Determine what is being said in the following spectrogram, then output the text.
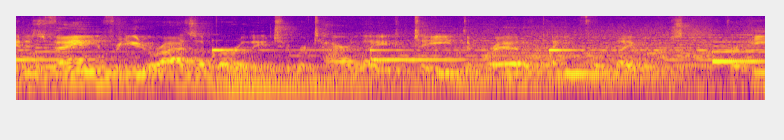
It is vain for you to rise up early, to retire late, to eat the bread of painful labors, for he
